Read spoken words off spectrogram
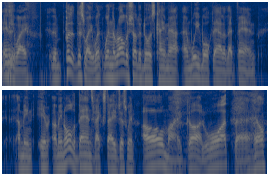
anyway, the, put it this way: when, when the roller shutter doors came out and we walked out of that van, I mean, I mean, all the bands backstage just went, "Oh my god, what the hell!"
